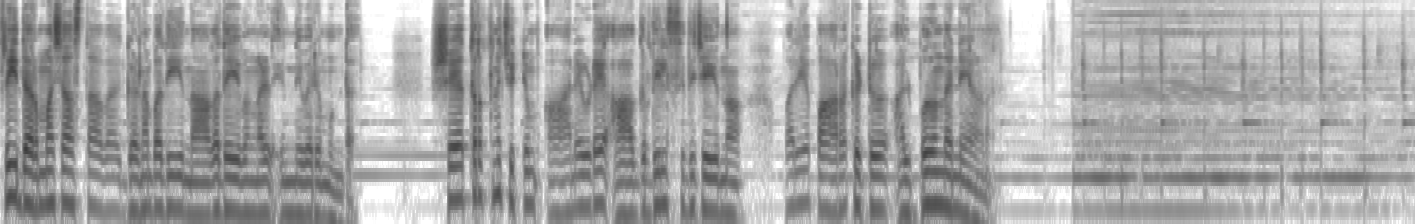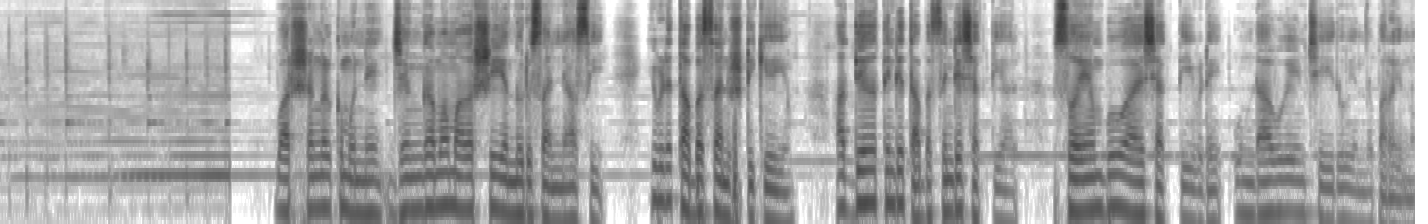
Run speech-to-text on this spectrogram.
ശ്രീ ധർമ്മശാസ്താവ് ഗണപതി നാഗദൈവങ്ങൾ എന്നിവരുമുണ്ട്. ക്ഷേത്രത്തിന് ചുറ്റും ആനയുടെ ആകൃതിയിൽ സ്ഥിതി ചെയ്യുന്ന വലിയ പാറക്കെട്ട് അത്ഭുതം തന്നെയാണ്. വർഷങ്ങൾക്ക് മുന്നേ ജംഗമ മഹർഷി എന്നൊരു സന്യാസി ഇവിടെ തപസ് അനുഷ്ഠിക്കുകയും അദ്ദേഹത്തിന്റെ തപസ്സിന്റെ ശക്തിയാൽ സ്വയംഭൂവായ ശക്തി ഇവിടെ ഉണ്ടാവുകയും ചെയ്തു എന്ന് പറയുന്നു.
